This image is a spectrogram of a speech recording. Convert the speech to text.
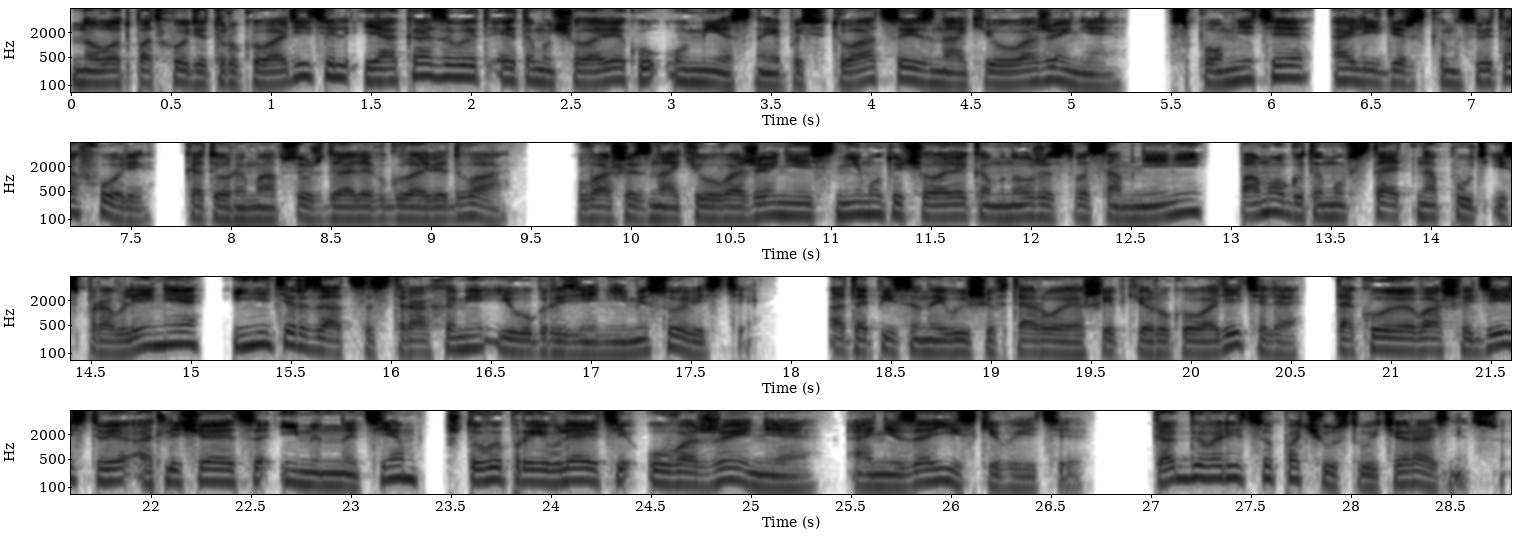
Но вот подходит руководитель и оказывает этому человеку уместные по ситуации знаки уважения. Вспомните о лидерском светофоре, который мы обсуждали в главе 2. Ваши знаки уважения снимут у человека множество сомнений, помогут ему встать на путь исправления и не терзаться страхами и угрызениями совести. От описанной выше второй ошибки руководителя, такое ваше действие отличается именно тем, что вы проявляете уважение, а не заискиваете. Как говорится, почувствуйте разницу.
